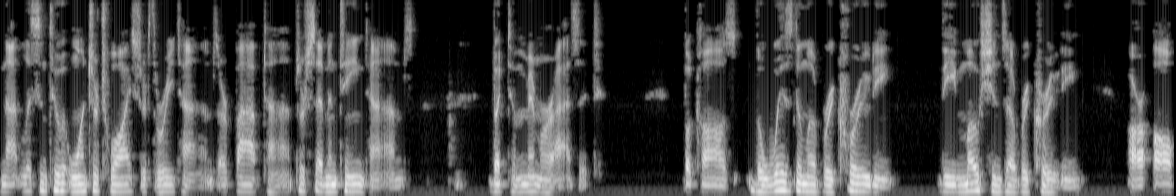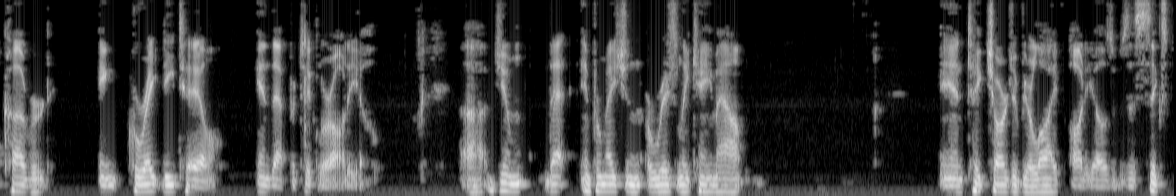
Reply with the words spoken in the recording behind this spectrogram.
Not listen to it once or twice or three times or five times or 17 times, but to memorize it because the wisdom of recruiting, the emotions of recruiting are all covered in great detail in that particular audio. Uh, Jim, that information originally came out and Take Charge of Your Life audios. It was a six,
